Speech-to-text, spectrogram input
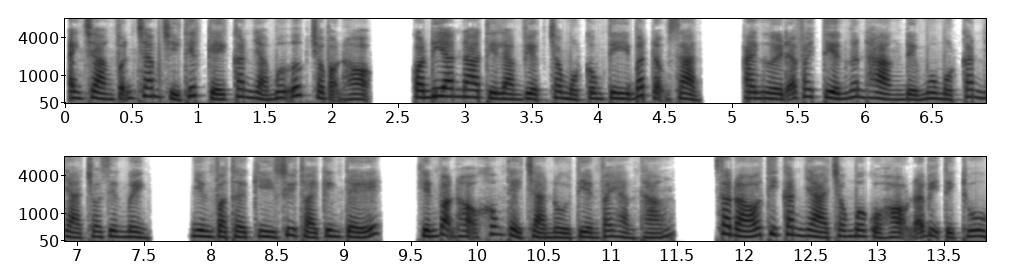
anh chàng vẫn chăm chỉ thiết kế căn nhà mơ ước cho bọn họ. Còn Diana thì làm việc trong một công ty bất động sản. Hai người đã vay tiền ngân hàng để mua một căn nhà cho riêng mình, nhưng vào thời kỳ suy thoái kinh tế, khiến bọn họ không thể trả nổi tiền vay hàng tháng. Sau đó thì căn nhà trong mơ của họ đã bị tịch thu.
